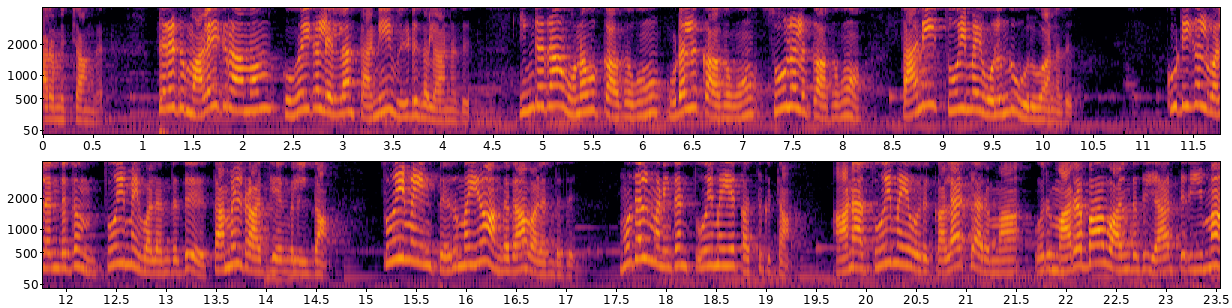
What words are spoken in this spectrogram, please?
ஆரம்பிச்சாங்க. பிறகு மலை கிராமம் குகைகள் எல்லாம் தனி வீடுகளானது. இங்கே தான் உணவுக்காகவும் உடலுக்காகவும் சூழலுக்காகவும் தனி தூய்மை ஒழுங்கு உருவானது. குடிகள் வளர்ந்ததும் தூய்மை வளர்ந்தது தமிழ் ராஜ்யங்களில்தான். தூய்மையின் பெருமையும் அங்கே தான் வளர்ந்தது. முதல் மனிதன் தூய்மையை கற்றுக்கிட்டான் ஆனால் தூய்மை ஒரு கலாச்சாரமா ஒரு மரபா வாழ்ந்தது யார் தெரியுமா?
